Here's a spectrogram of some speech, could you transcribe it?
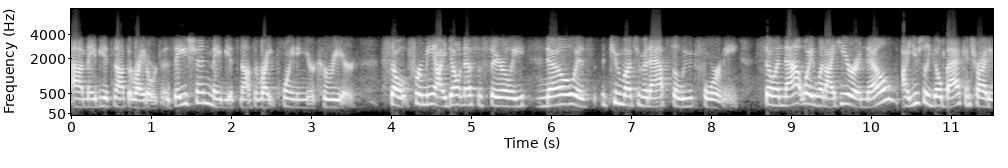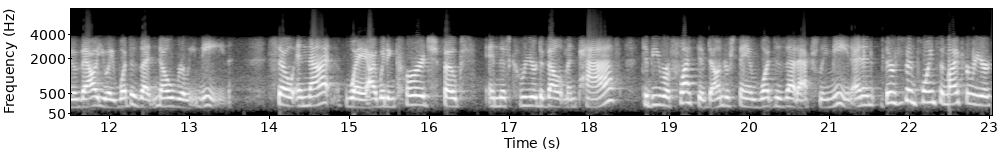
Uh, maybe it's not the right organization. Maybe it's not the right point in your career. So for me, I don't necessarily know is too much of an absolute for me. So in that way, when I hear a no, I usually go back and try to evaluate what does that no really mean. So in that way, I would encourage folks in this career development path to be reflective, to understand what does that actually mean. And in, there's been points in my career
